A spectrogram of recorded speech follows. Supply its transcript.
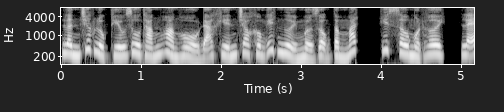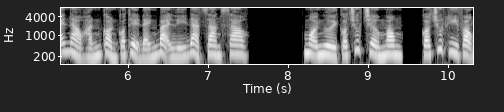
lần trước lục thiếu du thắng hoàng hổ đã khiến cho không ít người mở rộng tầm mắt, hít sâu một hơi, lẽ nào hắn còn có thể đánh bại Lý Đạt Giang sao? Mọi người có chút chờ mong, có chút hy vọng,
